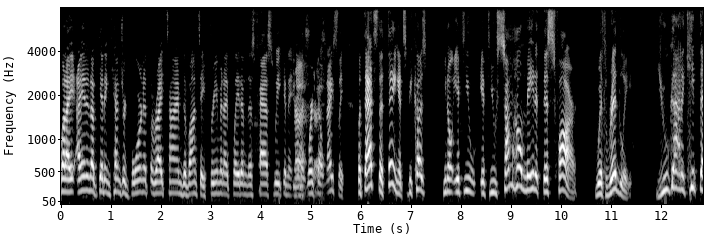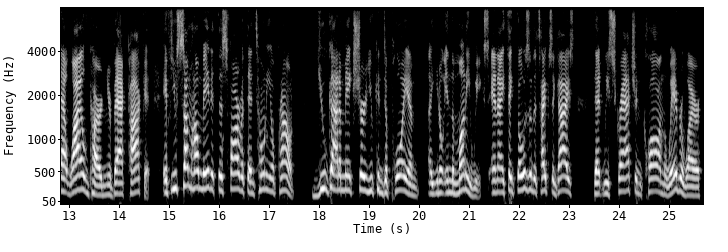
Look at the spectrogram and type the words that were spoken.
but I, I ended up getting Kendrick Bourne at the right time. Devonta Freeman, I played him this past week, and it, nice, and it worked nice. out nicely. But that's the thing. It's because you know if you if you somehow made it this far with Ridley, you got to keep that wild card in your back pocket. If you somehow made it this far with Antonio Brown, you got to make sure you can deploy him, uh, you know, in the money weeks. And I think those are the types of guys that we scratch and claw on the waiver wire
